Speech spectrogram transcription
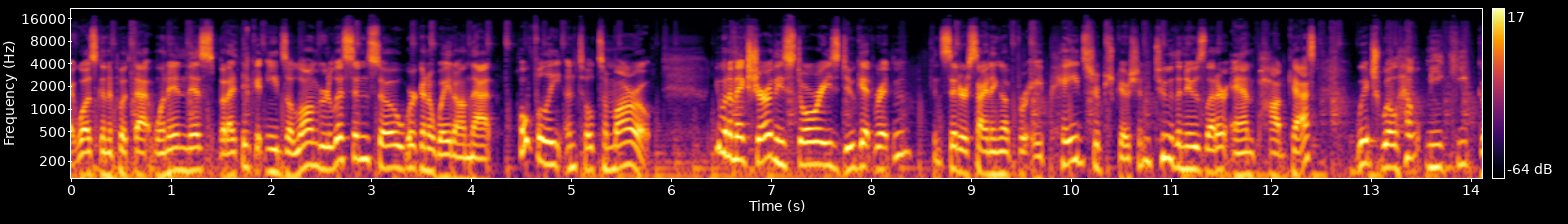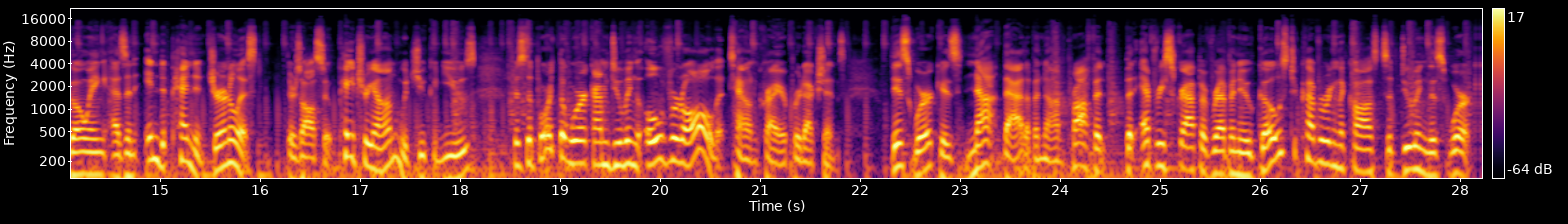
I was going to put that one in this, but I think it needs a longer listen, so we're going to wait on that, hopefully until tomorrow. You want to make sure these stories do get written? Consider signing up for a paid subscription to the newsletter and podcast, which will help me keep going as an independent journalist. There's also Patreon, which you can use to support the work I'm doing overall at Town Crier Productions. This work is not that of a nonprofit, but every scrap of revenue goes to covering the costs of doing this work.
